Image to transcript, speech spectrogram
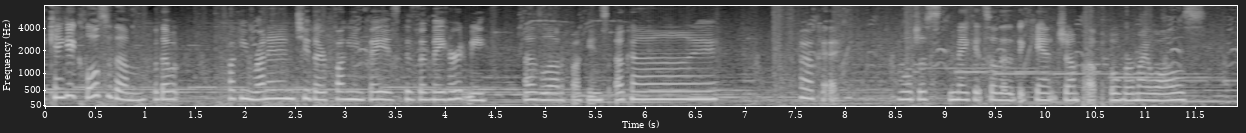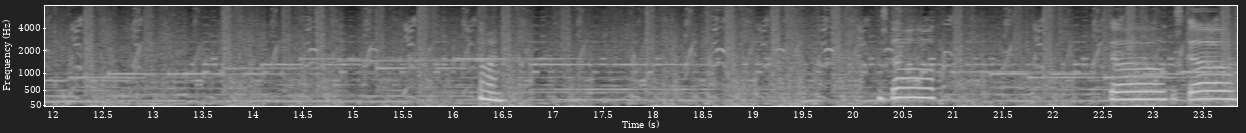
I can't get close to them without fucking running into their fucking face because then they hurt me. That was a lot of fuckings. Okay. Okay. We'll just make it so that they can't jump up over my walls. Come on. Let's go. Let's go. Let's go.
